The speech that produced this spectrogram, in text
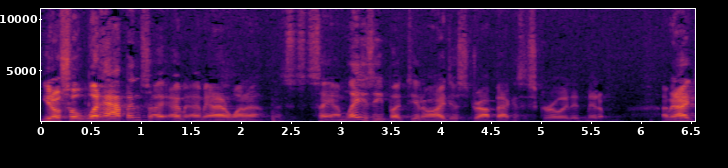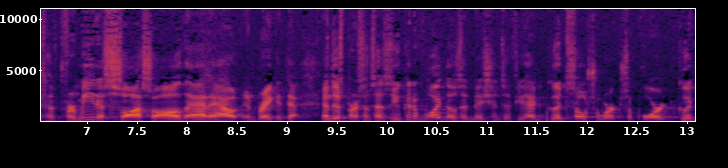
You know, so what happens? I, I, I mean, I don't want to say I'm lazy, but you know, I just drop back and say, screw it, admit them. I mean, I, to, for me to sauce all that out and break it down, and this person says you can avoid those admissions if you had good social work support, good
